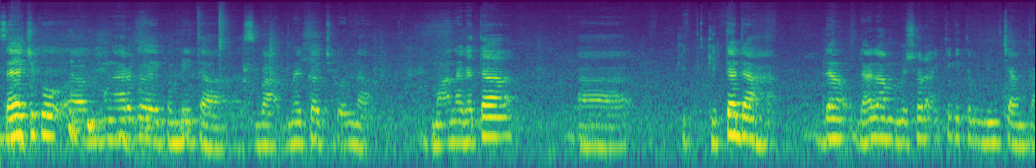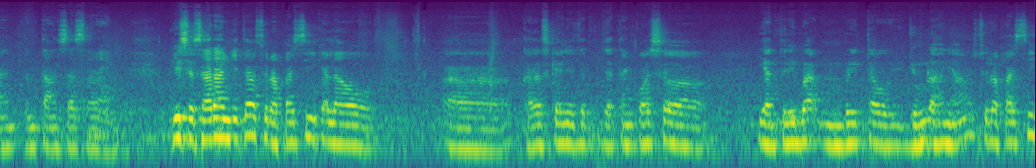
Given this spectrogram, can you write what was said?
Saya cukup uh, menghargai pemberita sebab mereka cukup nak. Makna kata uh, ki- kita dah, dah dalam mesyuarat kita kita membincangkan tentang sasaran. Jadi sasaran kita sudah pasti kalau uh, kalau sekiranya jat- jawatan kuasa yang terlibat memberitahu jumlahnya sudah pasti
